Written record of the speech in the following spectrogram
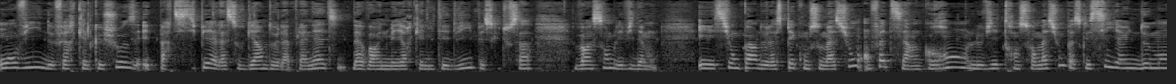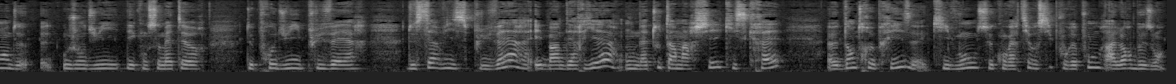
ont envie de faire quelque chose et de participer à la sauvegarde de la planète, d'avoir une meilleure qualité de vie, parce que tout ça va ensemble évidemment. Et si on parle de l'aspect consommation, en fait, c'est un grand levier de transformation, parce que s'il y a une demande euh, aujourd'hui des consommateurs de produits plus verts, de services plus verts, et ben derrière, on a tout un marché qui se crée d'entreprises qui vont se convertir aussi pour répondre à leurs besoins.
